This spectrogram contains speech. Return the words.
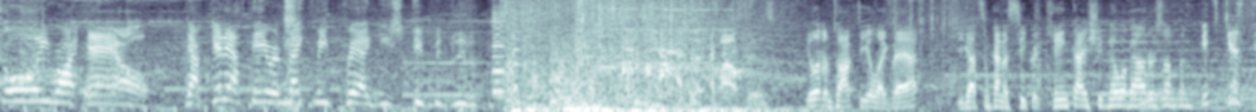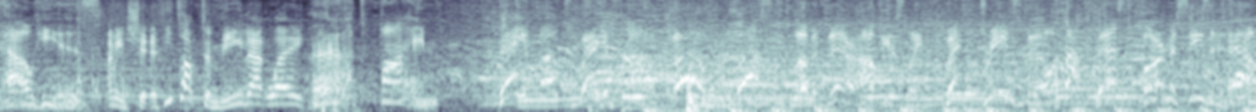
joy right now. Now get out there and make me proud, you stupid little. Wow, Fizz. You let him talk to you like that? You got some kind of secret kink I should know about or something? It's just how he is. I mean, shit, if he talked to me that way, Uh, that's fine. Hey, you folks, where you from? Oh, Lost. Love it there, obviously. Wait, Dreamsville. Ha, Best pharmacies in hell.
